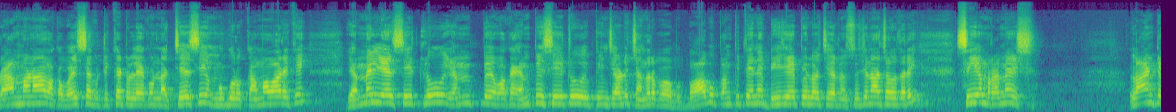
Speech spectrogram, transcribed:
బ్రాహ్మణ ఒక వైశ్యకు టికెట్ లేకుండా చేసి ముగ్గురు కమ్మవారికి ఎమ్మెల్యే సీట్లు ఎంపీ ఒక ఎంపీ సీటు ఇప్పించాడు చంద్రబాబు. బాబు పంపితేనే బీజేపీలో చేరిన సుజనా చౌదరి సీఎం రమేష్ లాంటి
